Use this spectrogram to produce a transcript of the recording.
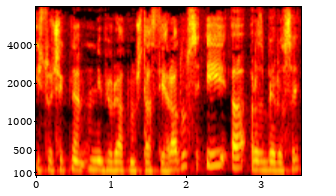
източник на невероятно щастие и радост и, а, разбира се,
